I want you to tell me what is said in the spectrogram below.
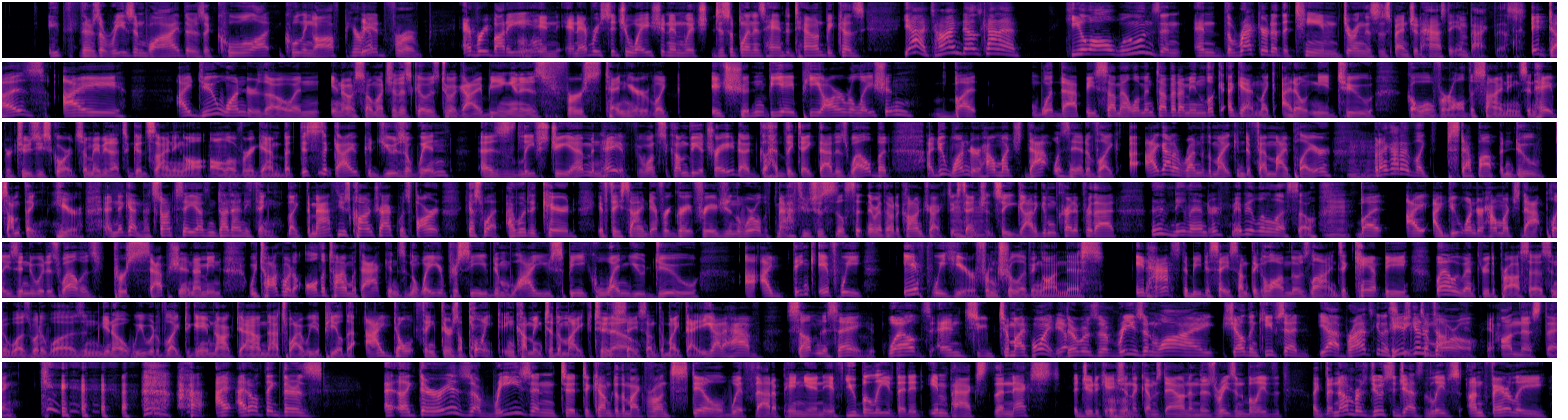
it, there's a reason why there's a cool cooling off period for everybody Mm-hmm. in in every situation in which discipline is handed down because yeah, time does kind of heal all wounds and and the record of the team during the suspension has to impact this. It does. I I do wonder though, and you know, so much of this goes to a guy being in his first tenure. Like it shouldn't be a PR relation, but would that be some element of it? I mean, look again, like I don't need to go over all the signings. And hey, Bertuzzi scored, so maybe that's a good signing all, all mm-hmm. over again. But this is a guy who could use a win as Leafs GM. And hey, if it wants to come via trade, I'd gladly take that as well. But I do wonder how much that was it of like, I, I got to run to the mic and defend my player, mm-hmm. but I got to like step up and do something here. And again, that's not to say he hasn't done anything. Like the Matthews contract was far. Guess what? I would have cared if they signed every great free agent in the world if Matthews was still sitting there without a contract mm-hmm. extension. So you got to give him credit for that. Eh, Nylander, maybe a little less so. Mm. But I, I do wonder how much that plays into it as well as perception. I mean, we talk about it all the time with Atkins and the way you're perceived and why you speak when you do. I, I think if we if we hear from Treliving on this, it has to be to say something along those lines. It can't be, well, we went through the process and it was what it was, and you know, we would have liked a game knocked down. That's why we appealed it. I don't think there's a point in coming to the mic to No. say something like that. You got to have something to say. Well, and to, to my point, there was a reason why Sheldon Keefe said, "Yeah, Brad's going to speak gonna tomorrow Yeah. on this thing." I, I don't think there's like there is a reason to to come to the microphone still with that opinion if you believe that it impacts the next adjudication Mm-hmm. that comes down, and there's reason to believe that like the numbers do suggest the Leafs unfairly.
